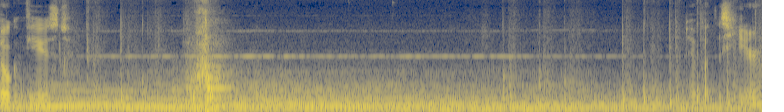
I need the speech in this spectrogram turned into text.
So confused. Do I put this here?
